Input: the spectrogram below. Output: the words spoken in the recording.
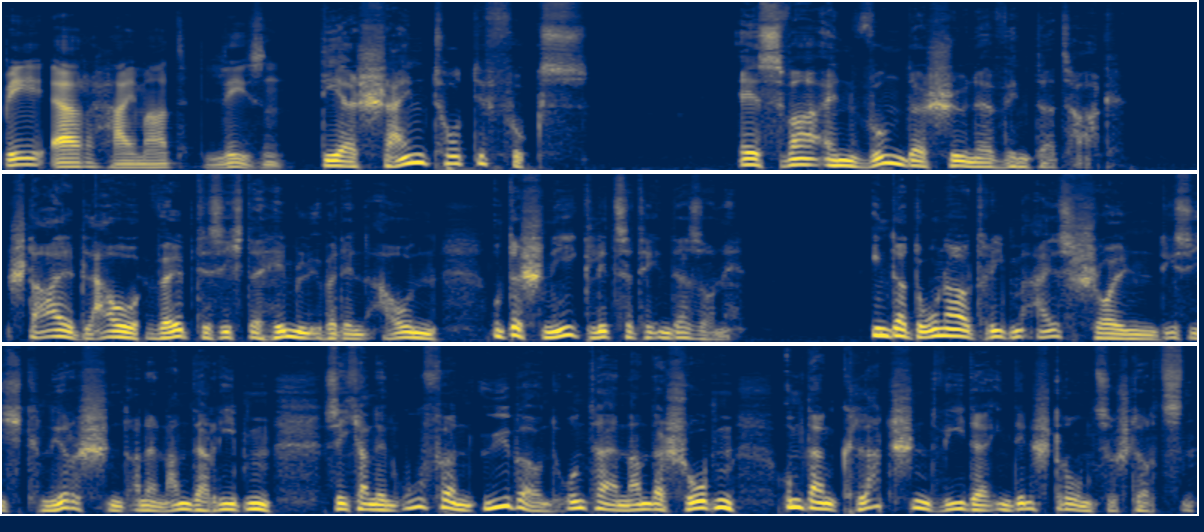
BR Heimat lesen. Der scheintote Fuchs. Es war ein wunderschöner Wintertag. Stahlblau wölbte sich der Himmel über den Auen und der Schnee glitzerte in der Sonne. In der Donau trieben Eisschollen, die sich knirschend aneinanderrieben, sich an den Ufern über und untereinander schoben, um dann klatschend wieder in den Strom zu stürzen.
